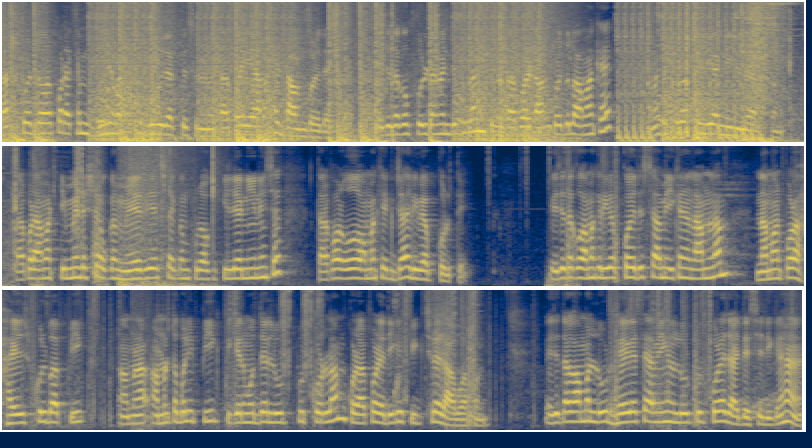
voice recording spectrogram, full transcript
রাশ করে দেওয়ার পর একটা আমি গুলি মারতে গুলি রাখতেছিল না, তারপরে এই আমাকে ডাউন করে দেয়। এই যে দেখো ফুল ড্যামেজ দিয়েছিলাম কিন্তু তারপরে ডাউন করে দিল আমাকে আমাকে পুরো ক্লিয়ার নিয়ে নিল একদম। তারপরে আমার টিমমেট এসে ওকে মেরে দিয়েছে, একদম পুরো ওকে ক্লিয়ার নিয়ে নিয়েছে, তারপর ও আমাকে যায় রিভাইভ করতে। এই যে দেখো আমাকে রিভাইভ করে দিচ্ছে, আমি এখানে নামলাম, নামার পর হাই স্কুল বা পিক আমরা আমরা তো বলি পিক পিকের মধ্যে লুট ফুট করলাম, করার পর এদিকে পিক ছেড়ে যাব এখন। এই যে দেখো আমার লুট হয়ে গেছে, আমি এখানে লুট টুট করে যাইতেছি এদিকে হ্যাঁ।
